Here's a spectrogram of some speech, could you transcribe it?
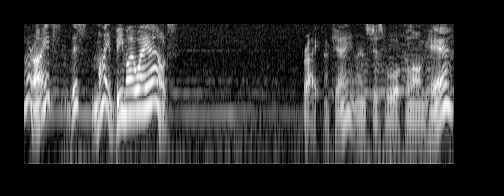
Alright, this might be my way out. Right, okay, let's just walk along here.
